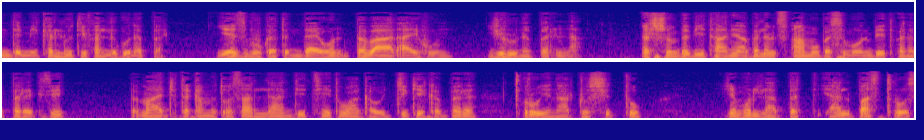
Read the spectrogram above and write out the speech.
እንደሚገሉት ይፈልጉ ነበር፣ የሕዝብ ሁከት እንዳይሆን በበዓል አይሁን ይሉ ነበርና። እርሱም በቢታንያ በለምጻሙ በስምዖን ቤት በነበረ ጊዜ በማዕድ ተቀምጦ ሳለ አንዲት ሴት ዋጋው እጅግ የከበረ ጥሩ የናርዶስ ሽቶ የሞላበት የአልባስጥሮስ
